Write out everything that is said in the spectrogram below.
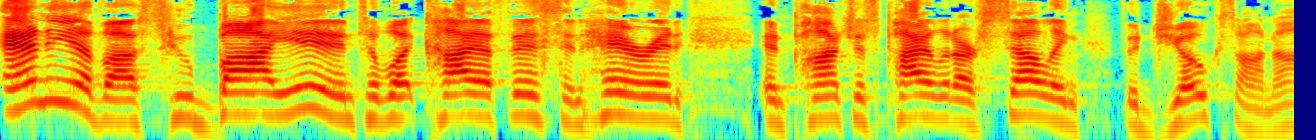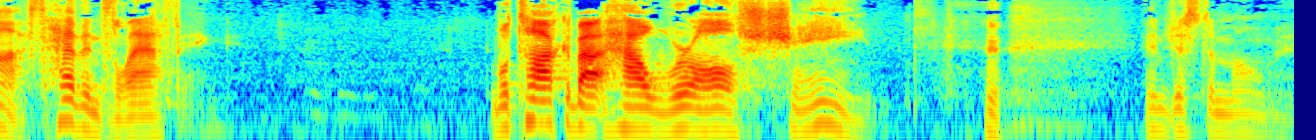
any of us who buy into what Caiaphas and Herod and Pontius Pilate are selling, the joke's on us. Heaven's laughing. We'll talk about how we're all shamed in just a moment.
